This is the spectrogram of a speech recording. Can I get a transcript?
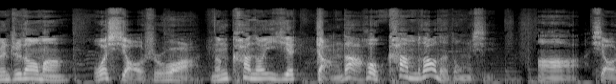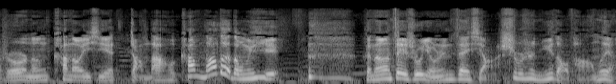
你们知道吗？我小时候啊，能看到一些长大后看不到的东西啊。小时候能看到一些长大后看不到的东西，可能这时候有人在想，是不是女澡堂子呀？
